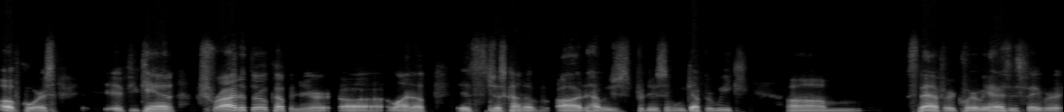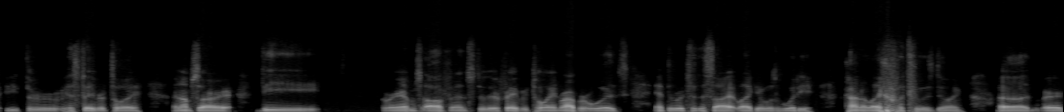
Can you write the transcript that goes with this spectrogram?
Of course, if you can, try to throw Kupp in your uh, lineup. It's just kind of odd how he's producing week after week. Um, Stafford clearly has his favorite. He threw his favorite toy, and I'm sorry, the Rams offense threw their favorite toy in Robert Woods and threw it to the side like it was Woody, kind of like what he was doing, uh, or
